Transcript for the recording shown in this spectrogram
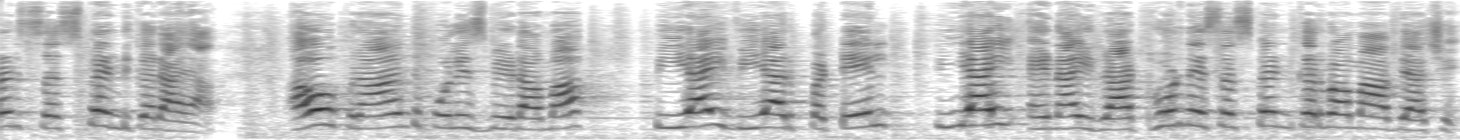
પણ સસ્પેન્ડ કરાયા. આ ઉપરાંત પોલીસ બેડામાં PI VR Patel, PI NI રાઠોડને સસ્પેન્ડ કરવામાં આવ્યા છે.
